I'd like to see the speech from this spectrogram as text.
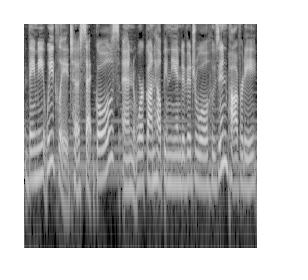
They meet weekly to set goals and work on helping the individual who's in poverty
